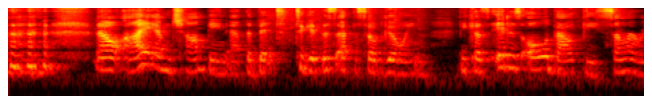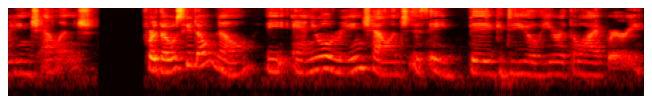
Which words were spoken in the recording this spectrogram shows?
now, I am chomping at the bit to get this episode going because it is all about the Summer Reading Challenge. For those who don't know, the annual Reading Challenge is a big deal here at the library.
